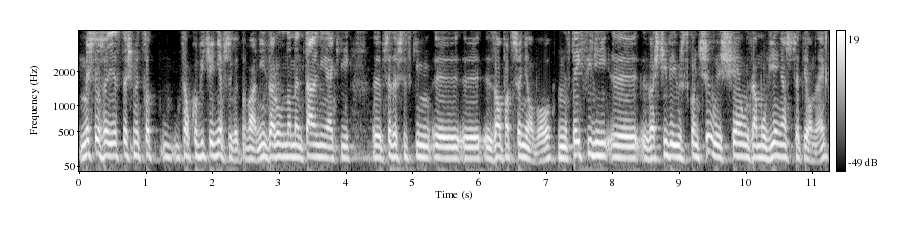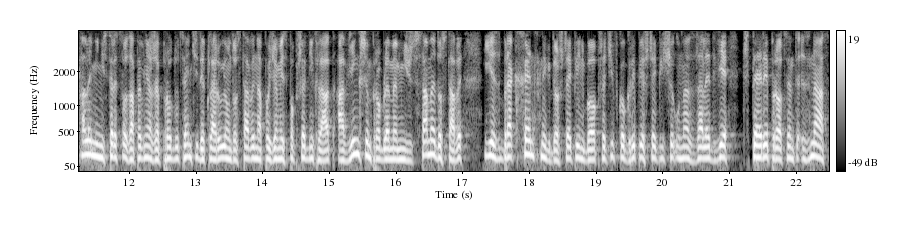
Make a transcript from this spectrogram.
Myślę, że jesteśmy co, całkowicie nieprzygotowani, zarówno mentalnie, jak i y, przede wszystkim zaopatrzeniowo. W tej chwili właściwie już skończyły się zamówienia szczepionek. Ale ale ministerstwo zapewnia, że producenci deklarują dostawy na poziomie z poprzednich lat, a większym problemem niż same dostawy jest brak chętnych do szczepień, bo przeciwko grypie szczepi się u nas zaledwie 4% z nas.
